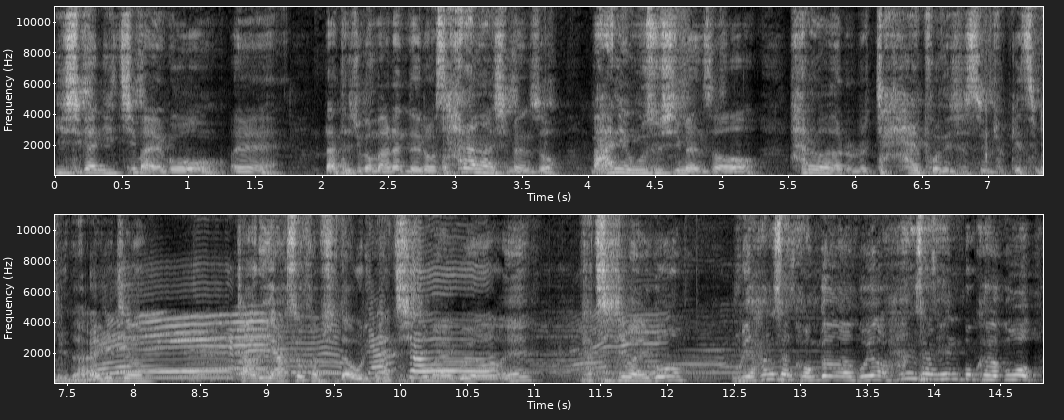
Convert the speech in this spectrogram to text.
이 시간 잊지 말고 예, 나태주가 말한 대로 사랑하시면서 많이 웃으시면서 하루하루를 잘 보내셨으면 좋겠습니다. 알겠죠? 자 우리 약속합시다. 우리 다치지 말고요. 예? 다치지 말고 우리 항상 건강하고요. 항상 행복하고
